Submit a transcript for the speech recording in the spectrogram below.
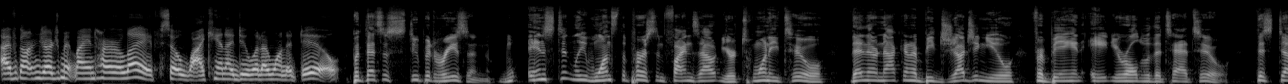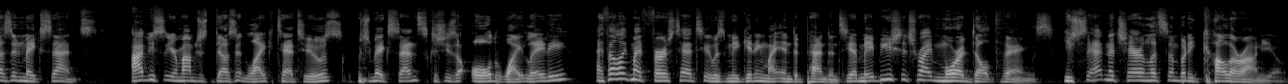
I've gotten judgment my entire life, so why can't I do what I want to do? But that's a stupid reason. Instantly, once the person finds out you're 22, then they're not going to be judging you for being an eight year old with a tattoo. This doesn't make sense. Obviously, your mom just doesn't like tattoos, which makes sense because she's an old white lady. I felt like my first tattoo was me getting my independence. Yeah, maybe you should try more adult things. You sat in a chair and let somebody color on you.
